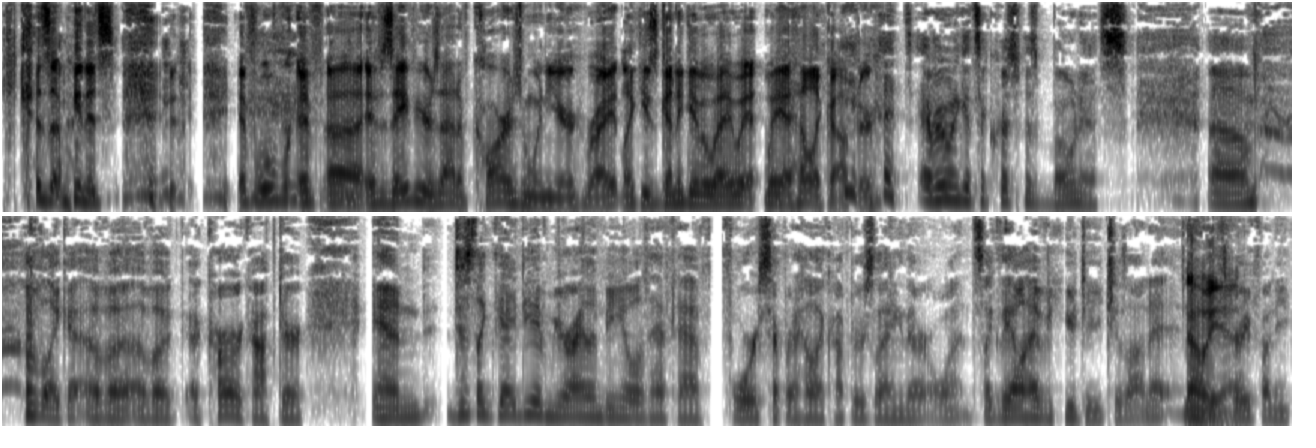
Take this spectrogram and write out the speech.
because I mean it's if Wolver- if uh, if Xavier's out of cars one year, right? Like he's going to give away, away a helicopter. Yes, everyone gets a Christmas bonus um, of like a, of a of a, a carcopter, and just like the idea of Muir Island being able to have to have four separate helicopters laying there at once, like they all have huge H's on it. Oh, it's yeah. very funny.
